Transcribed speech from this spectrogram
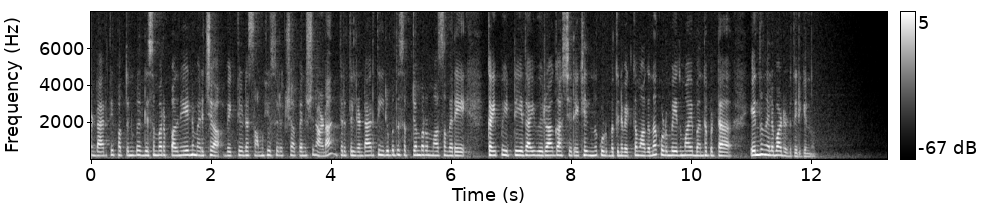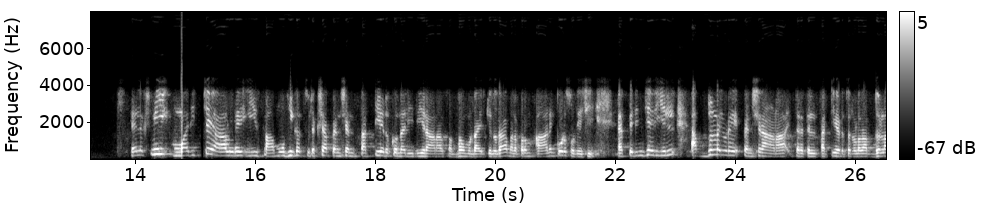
രണ്ടായിരത്തി പത്തൊൻപത് ഡിസംബർ പതിനേഴിന് മരിച്ച വ്യക്തിയുടെ സാമൂഹ്യ സുരക്ഷാ പെൻഷനാണ്. ഇത്തരത്തിൽ രണ്ടായിരത്തി ഇരുപത് സെപ്റ്റംബർ മാസം വരെ കൈപ്പറ്റിയതായി വിവരാകാശ രേഖയിൽ നിന്ന് കുടുംബത്തിന് വ്യക്തമാകുന്ന കുടുംബം ഇതുമായി ബന്ധപ്പെട്ട് എന്ത് നിലപാടെടുത്തിരിക്കുന്നു? ലക്ഷ്മി മരിച്ചയാളുടെ ഈ സാമൂഹിക സുരക്ഷാ പെൻഷൻ തട്ടിയെടുക്കുന്ന രീതിയിലാണ് സംഭവം ഉണ്ടായിരിക്കുന്നത്. മലപ്പുറം ആലങ്കോട് സ്വദേശി പെരിഞ്ചേരിയിൽ അബ്ദുള്ളയുടെ പെൻഷനാണ് ഇത്തരത്തിൽ തട്ടിയെടുത്തിട്ടുള്ളത്. അബ്ദുള്ള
